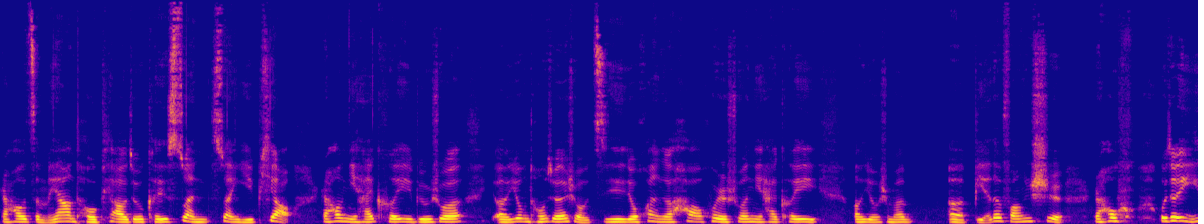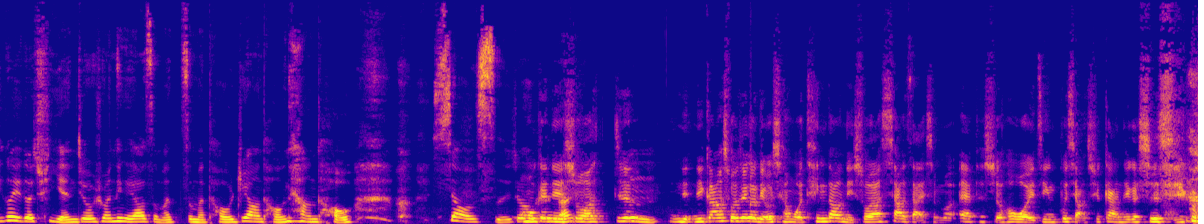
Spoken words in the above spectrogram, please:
然后怎么样投票就可以算算一票，然后你还可以比如说呃用同学的手机就换个号，或者说你还可以呃有什么呃别的方式。然后我就一个一个去研究，说那个要怎么怎么投，这样投那样投，笑死！就我跟你说，就你你刚刚说这个流程，我听到你说要下载什么 app 的时候，我已经不想去干这个事情了。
